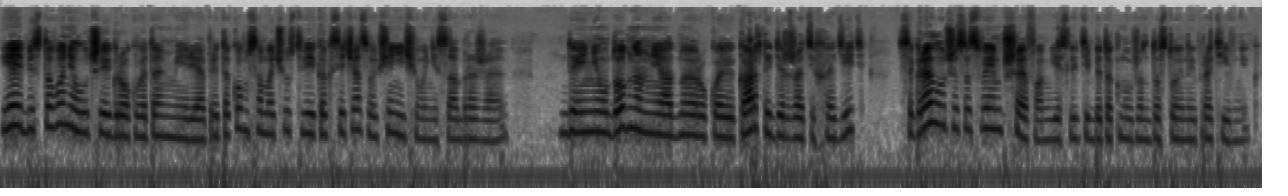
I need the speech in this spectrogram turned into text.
Я и без того не лучший игрок в этом мире, а при таком самочувствии, как сейчас, вообще ничего не соображаю. Да и неудобно мне одной рукой карты держать и ходить. Сыграй лучше со своим шефом, если тебе так нужен достойный противник.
